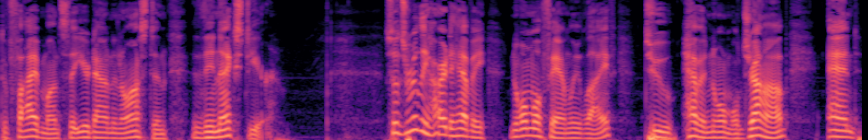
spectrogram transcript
to five months that you're down in Austin the next year. So it's really hard to have a normal family life, to have a normal job, and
